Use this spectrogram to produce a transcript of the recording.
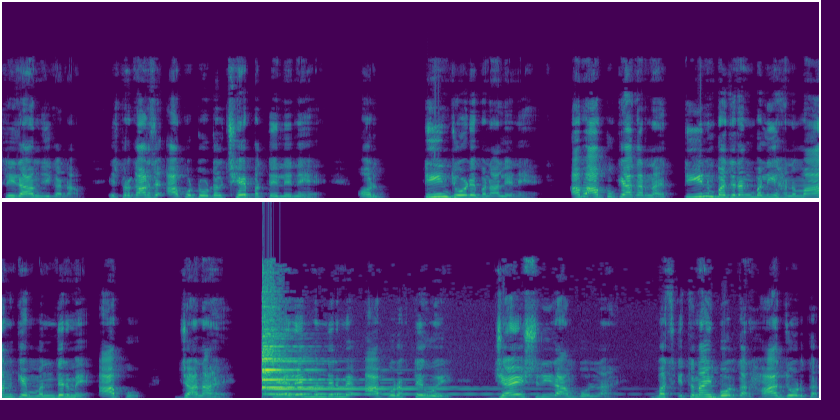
श्री राम जी का नाम। इस प्रकार से आपको टोटल छह पत्ते लेने हैं और तीन जोड़े बना लेने हैं। अब आपको क्या करना है? तीन बजरंग बली हनुमान के मंदिर में आपको जाना है। पहले मंदिर में आपको रखते हुए जय श्री राम बोलना है। बस इतना ही बोलकर, हाथ जोड़कर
